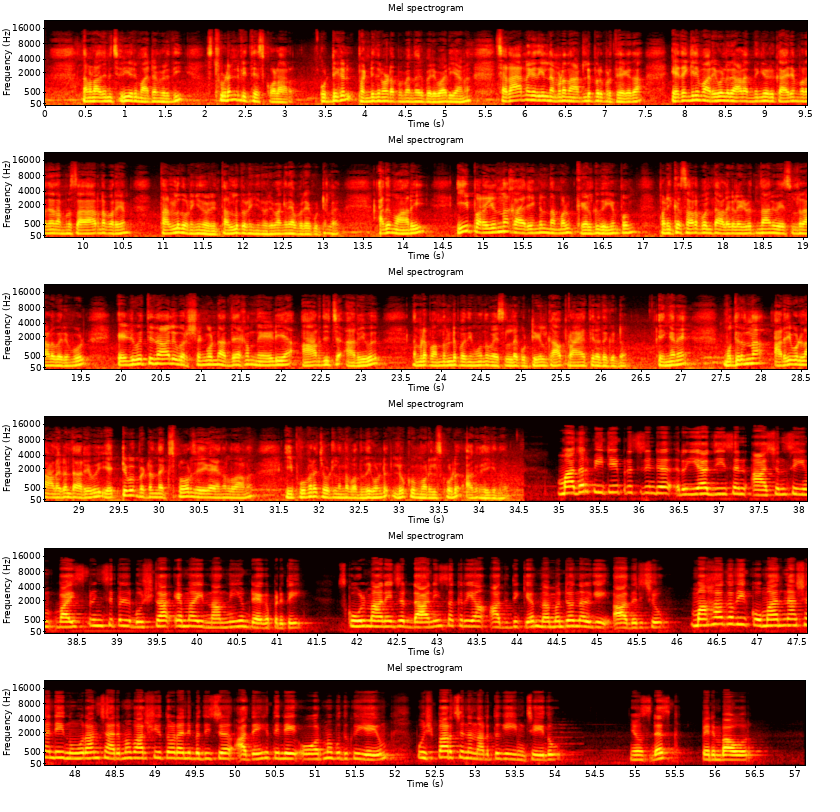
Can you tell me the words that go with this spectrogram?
നമ്മൾ അതിന് ചെറിയൊരു മാറ്റം വരുത്തി. Student with a scholar. കുട്ടികൾ പണ്ഡിതനോടൊപ്പം എന്നൊരു പരിപാടിയാണ്. സാധാരണഗതിയിൽ നമ്മുടെ നാട്ടിലിപ്പോൾ ഒരു പ്രത്യേകത ഏതെങ്കിലും അറിവുള്ള ഒരാൾ എന്തെങ്കിലും ഒരു കാര്യം പറഞ്ഞാൽ നമ്മൾ സാധാരണ പറയും തള്ളു തുടങ്ങി എന്ന് പറയും തള്ളു തുടങ്ങി എന്ന് പറയും അങ്ങനെ പറയും കുട്ടികൾ അത് മാറി ഈ പറയുന്ന കാര്യങ്ങൾ നമ്മൾ കേൾക്കുകയും ഇപ്പം പണിക്കർ സാർ പോലത്തെ ആളുകൾ എഴുപത്തിനാല് വയസ്സുള്ള ഒരാൾ വരുമ്പോൾ എഴുപത്തിനാല് വർഷം കൊണ്ട് അദ്ദേഹം നേടിയ ആർജിച്ച അറിവ് നമ്മുടെ പന്ത്രണ്ട് പതിമൂന്ന് വയസ്സുള്ള കുട്ടികൾക്ക് ആ പ്രായത്തിൽ അത് കിട്ടും. ഇങ്ങനെ മുതിർന്ന അറിവുള്ള ആളുകളുടെ അറിവ് ഏറ്റവും പെട്ടെന്ന് എക്സ്പ്ലോർ ചെയ്യുക എന്നുള്ളതാണ് ഈ പൂമരച്ചോട്ടിൽ എന്ന പദ്ധതി കൊണ്ട് ലൂക്ക് മെമ്മോറിയൽ സ്കൂൾ ആഗ്രഹിക്കുന്നത്. Mother P T A president Riya Jeesan ആശംസയും vice principal ബുഷ്ട M I നന്ദിയും രേഖപ്പെടുത്തി. സ്കൂൾ മാനേജർ ഡാനി സക്രിയ അതിഥിക്ക് മെമന്റോ നൽകി ആദരിച്ചു. മഹാകവി കുമാരനാശാന്റെ നൂറാം ചരമവാർഷികത്തോടനുബന്ധിച്ച് അദ്ദേഹത്തിന്റെ ഓർമ്മ പുതുക്കുകയും പുഷ്പാർച്ചന നടത്തുകയും ചെയ്തു. News desk Perumbavoor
